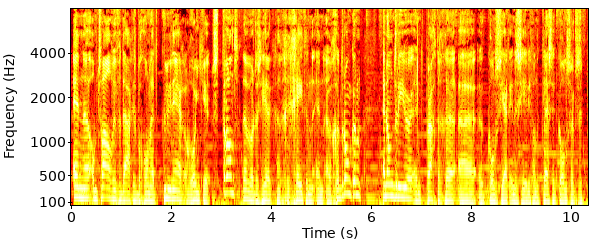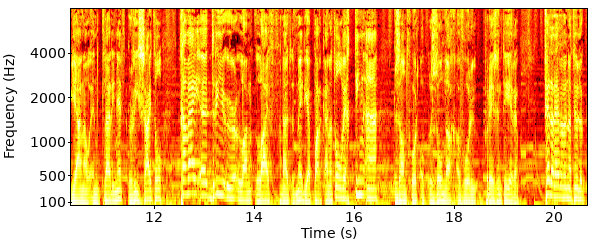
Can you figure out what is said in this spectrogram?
En uh, om 12 uur vandaag is begonnen het culinair rondje strand. Daar wordt dus heerlijk gegeten en uh, gedronken. En om drie uur een prachtige uh, concert in de serie van de Classic Concerts... het piano en klarinet recital... gaan wij drie uur lang live vanuit het Mediapark aan de Tolweg 10A... Zandvoort op zondag voor u presenteren. Verder hebben we natuurlijk,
